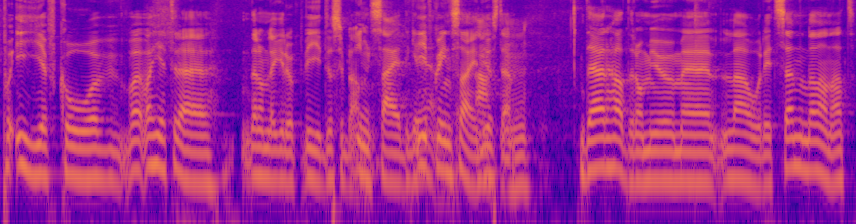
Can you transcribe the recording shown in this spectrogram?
på IFK, vad, vad heter det, där de lägger upp videos ibland? Inside-grejen. IFK Inside, just det. Mm. Där hade de ju med Lauritsen bland annat.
